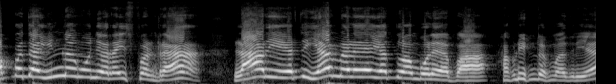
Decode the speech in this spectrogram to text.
அப்போ தான் இன்னும் கொஞ்சம் ரைஸ் பண்ணுறேன் லாரியை எடுத்து ஏன் மேலேயே ஏற்றுவான் போலேப்பா அப்படின்ற மாதிரியே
